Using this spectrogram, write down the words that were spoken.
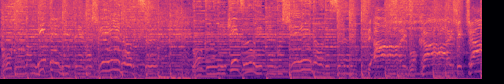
僕を見てみてほしいのです。僕に気づいてほしいのです。出会いを返しちゃう。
